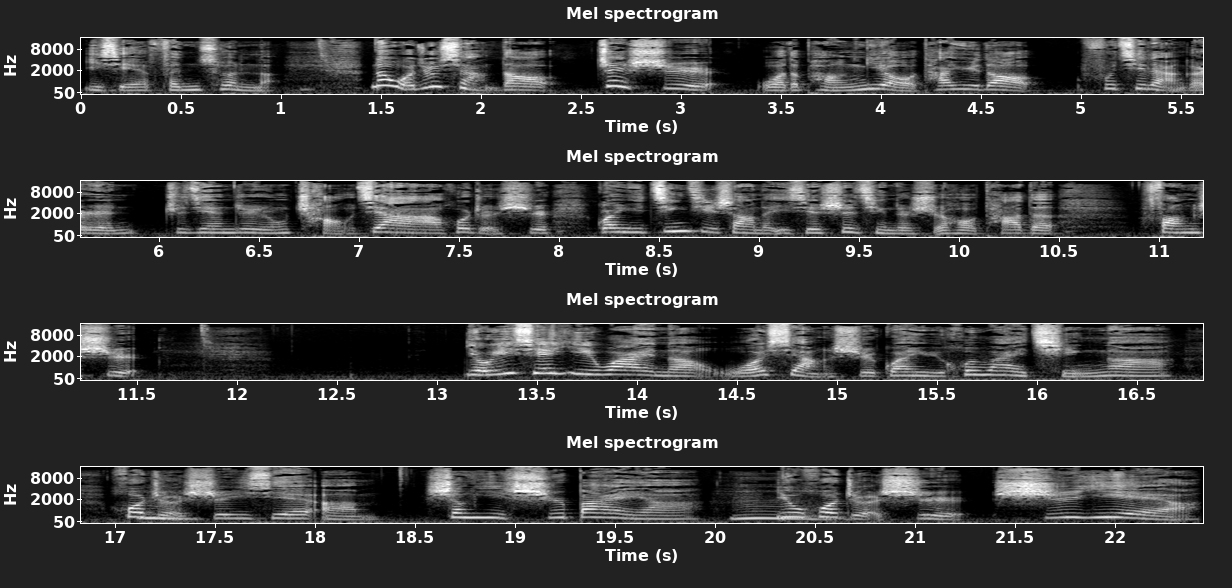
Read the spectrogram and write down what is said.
一些分寸了。那我就想到，这是我的朋友，他遇到夫妻两个人之间这种吵架啊，或者是关于经济上的一些事情的时候，他的方式。有一些意外呢，我想是关于婚外情啊，或者是一些啊、生意失败呀、又或者是失业啊。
